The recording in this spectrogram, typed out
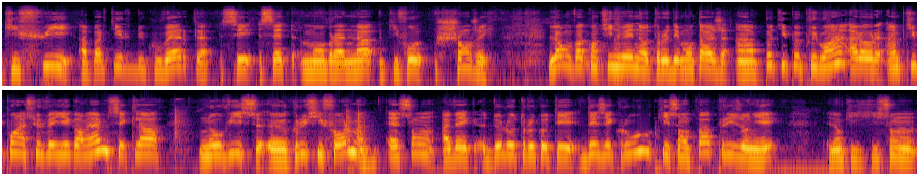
qui fuit à partir du couvercle, c'est cette membrane-là qu'il faut changer. Là, on va continuer notre démontage un petit peu plus loin. Alors, un petit point à surveiller quand même, c'est que là, nos vis euh, cruciformes, elles sont avec de l'autre côté des écrous qui sont pas prisonniers et donc qui sont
